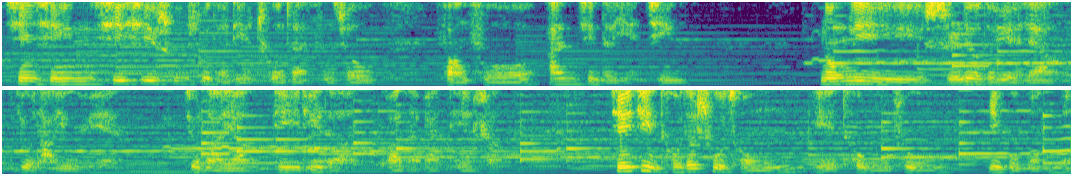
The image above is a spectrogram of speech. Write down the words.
星星稀稀疏疏地点绰在四周。仿佛安静的眼睛。农历十六的月亮又大又圆，就那样低低的挂在半天上。接尽头的树丛也透露出一股朦胧。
